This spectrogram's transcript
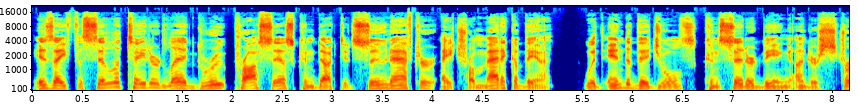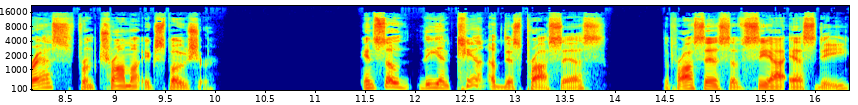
is a facilitator led group process conducted soon after a traumatic event with individuals considered being under stress from trauma exposure. And so the intent of this process, the process of CISD,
